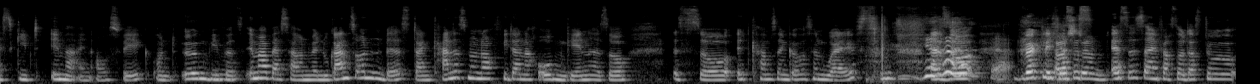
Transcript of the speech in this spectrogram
es gibt immer einen Ausweg und irgendwie mhm. wird es immer besser. Und wenn du ganz unten bist, dann kann es nur noch wieder nach oben gehen. Also ist so, it comes and goes in waves. also ja. wirklich, es ist, es ist einfach so, dass du,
